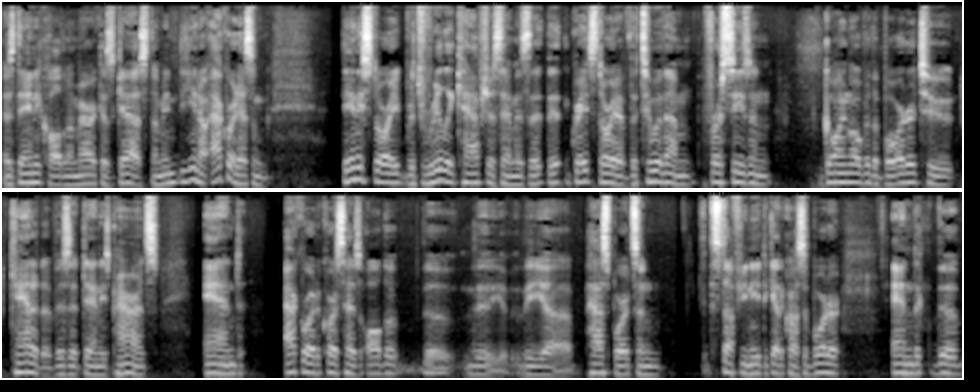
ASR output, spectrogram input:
as Danny called him, America's guest. I mean, you know, Aykroyd has some. Danny's story, which really captures him, is the, the great story of the two of them first season going over the border to Canada visit Danny's parents, and Aykroyd, of course, has all the the the, the uh, passports and stuff you need to get across the border. And the, the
